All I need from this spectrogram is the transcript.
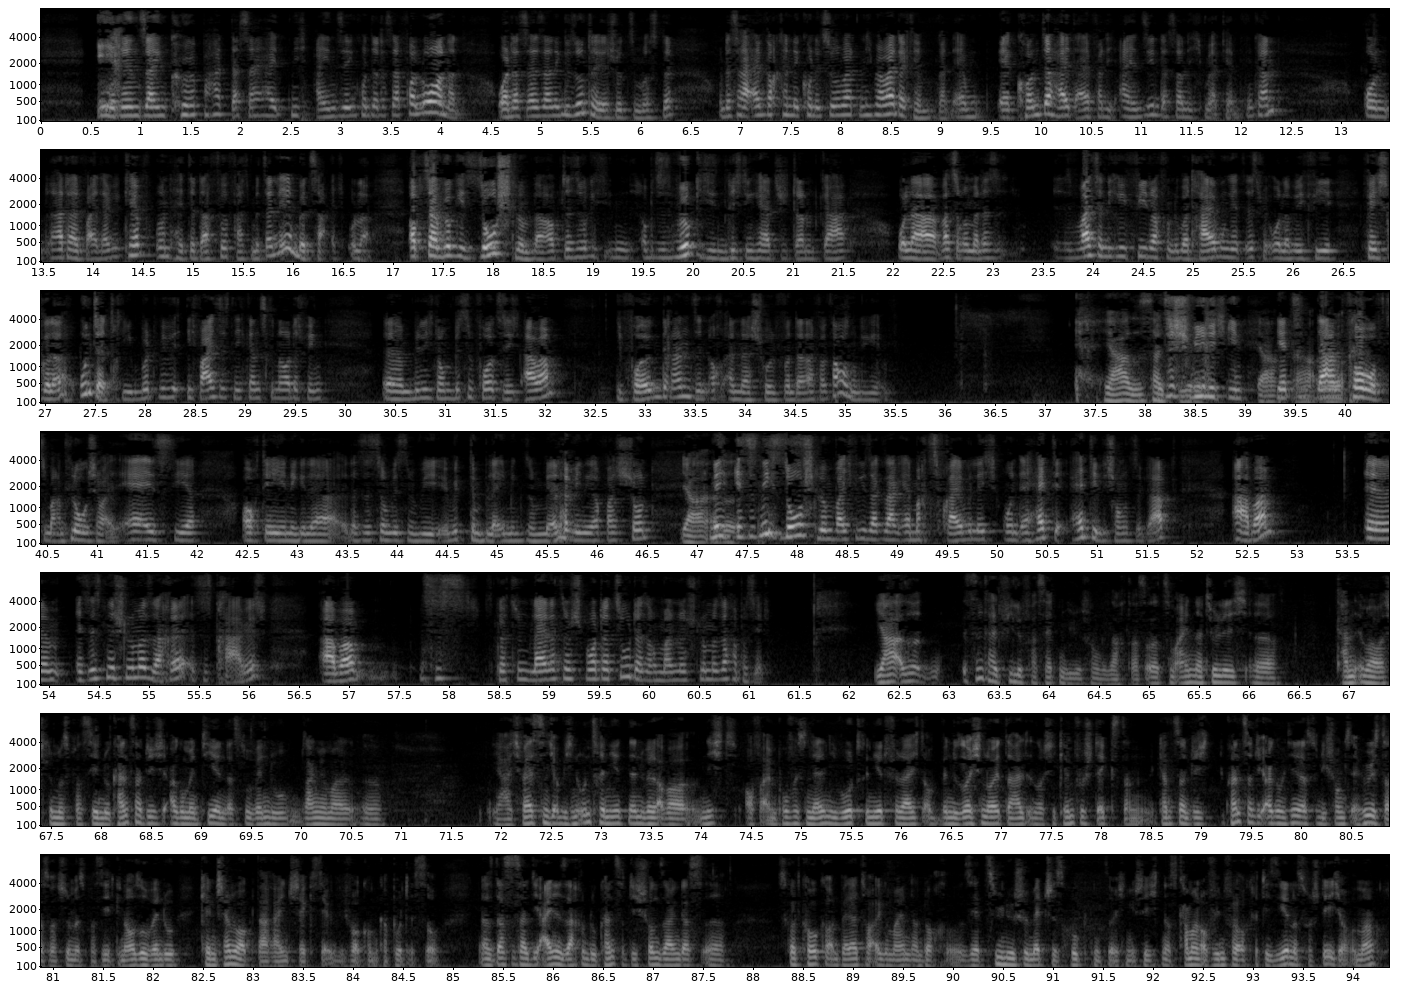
Ehre in seinem Körper hat, dass er halt nicht einsehen konnte, dass er verloren hat. Oder dass er seine Gesundheit schützen musste und dass er einfach keine Kondition mehr hat und nicht mehr weiterkämpfen kann. Er, er konnte halt einfach nicht einsehen, dass er nicht mehr kämpfen kann und hat halt weitergekämpft und hätte dafür fast mit seinem Leben bezahlt. Oder ob es dann wirklich so schlimm war, ob das wirklich, ob es wirklich diesen richtigen Herzstand gab oder was auch immer. Das, ich weiß ja nicht, wie viel davon Übertreibung jetzt ist oder wie viel vielleicht sogar auch untertrieben wird. Ich weiß es nicht ganz genau, deswegen ähm, bin ich noch ein bisschen vorsichtig. Aber die Folgen dran sind auch an der Schuld von Dana 1000 gegeben. Ja, es ist halt es ist schwierig, schwierig ihn ja, jetzt ja, da einen Vorwurf zu machen, logischerweise. Er ist hier auch derjenige, der, das ist so ein bisschen wie Victim Blaming, so mehr oder weniger fast schon. Ja. Also nee, es ist nicht so schlimm, weil ich wie gesagt sage, er macht es freiwillig und er hätte, hätte die Chance gehabt. Aber ähm, es ist eine schlimme Sache, es ist tragisch, aber es ist, es gehört zum, leider zum Sport dazu, dass auch mal eine schlimme Sache passiert. Ja, also es sind halt viele Facetten, wie du schon gesagt hast. Also zum einen natürlich äh, kann immer was Schlimmes passieren. Du kannst natürlich argumentieren, dass du, wenn du, sagen wir mal, äh, ja, ich weiß nicht, ob ich ihn untrainiert nennen will, aber nicht auf einem professionellen Niveau trainiert vielleicht, ob, wenn du solche Leute halt in solche Kämpfe steckst, dann kannst du natürlich, du kannst natürlich argumentieren, dass du die Chance erhöhst, dass was Schlimmes passiert. Genauso, wenn du Ken Shamrock da reinsteckst, der irgendwie vollkommen kaputt ist, so. Also das ist halt die eine Sache. Du kannst natürlich schon sagen, dass äh, Scott Coker und Bellator allgemein dann doch äh, sehr zynische Matches bookt mit solchen Geschichten. Das kann man auf jeden Fall auch kritisieren, das verstehe ich auch immer.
